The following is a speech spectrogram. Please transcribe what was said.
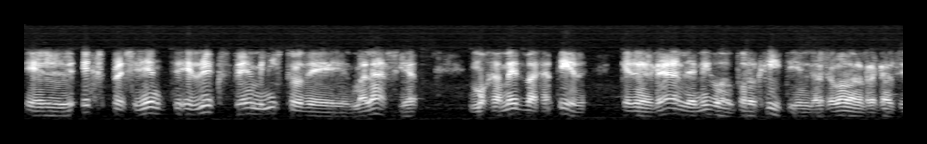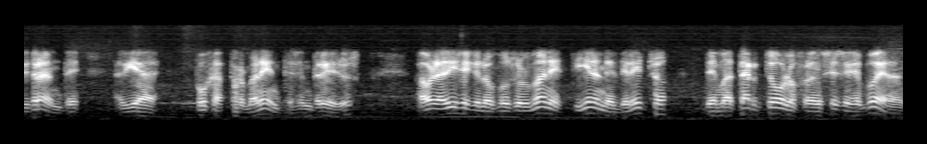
El expresidente, el ex primer ministro de Malasia, Mohamed Mahathir, que era el gran enemigo de Paul Keating, lo llamaban el recalcitrante, había pujas permanentes entre ellos, ahora dice que los musulmanes tienen el derecho de matar todos los franceses que puedan.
